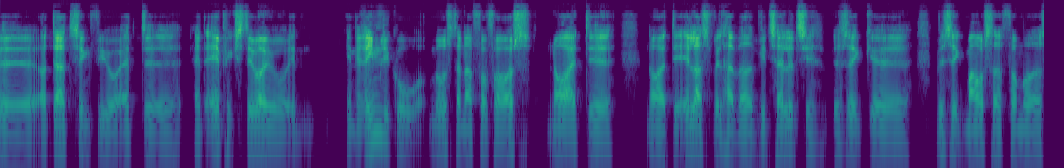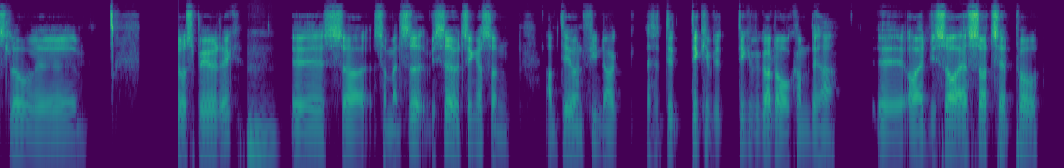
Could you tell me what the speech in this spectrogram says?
Øh, og der tænkte vi jo, at, øh, at Apex, det var jo en, en rimelig god modstander at få for os, når at, det, når at det ellers ville have været Vitality, hvis ikke, øh, hvis ikke Maus havde formået at slå, øh, slå Spirit, ikke? Hmm. Øh, så så man sidder, vi sidder jo og tænker sådan, om det er jo en fin nok, altså det, det, kan vi, det kan vi godt overkomme det her. Øh, og at vi så er så tæt på,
